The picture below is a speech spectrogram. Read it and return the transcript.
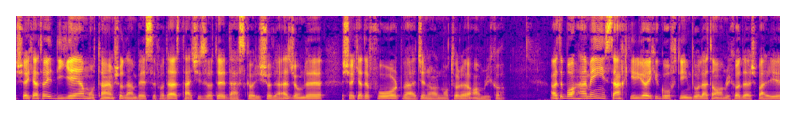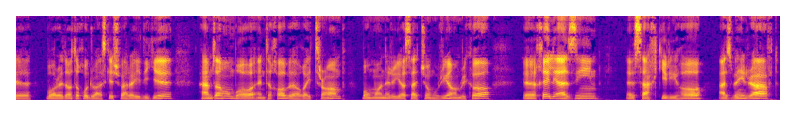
شرکت های دیگه هم متهم شدن به استفاده از تجهیزات دستکاری شده از جمله شرکت فورد و جنرال موتور آمریکا. البته با همه این سختگیری هایی که گفتیم دولت آمریکا داشت برای واردات خودرو از کشورهای دیگه همزمان با انتخاب آقای ترامپ به عنوان ریاست جمهوری آمریکا خیلی از این سختگیری ها از بین رفت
